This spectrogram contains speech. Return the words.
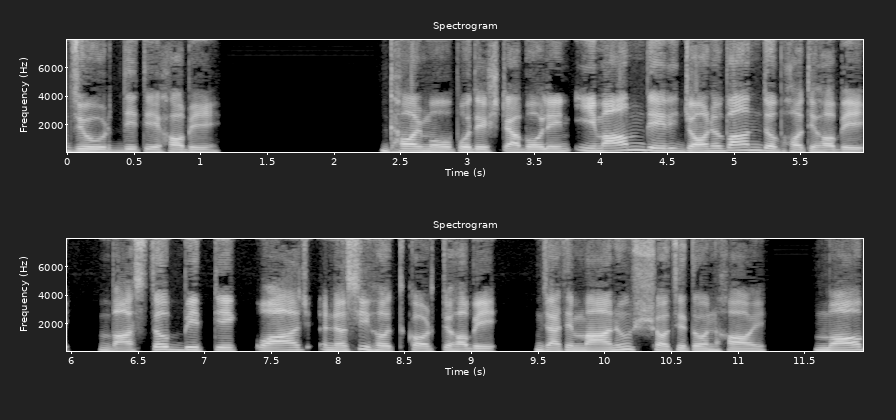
জোর দিতে হবে। ধর্ম উপদেষ্টা বলেন, ইমামদের জনবান্ধব হতে হবে। বাস্তব ভিত্তিক ওয়াজ নসিহত করতে হবে, যাতে মানুষ সচেতন হয়। মব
